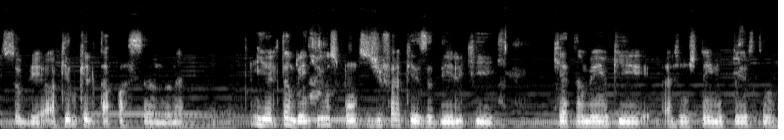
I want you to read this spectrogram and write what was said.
sobre aquilo que ele está passando né e ele também tem os pontos de fraqueza dele que que é também o que a gente tem no texto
